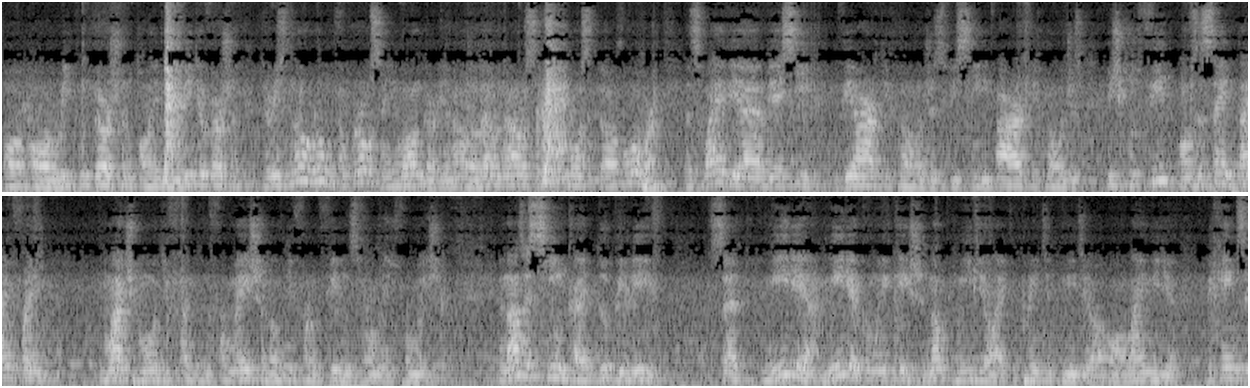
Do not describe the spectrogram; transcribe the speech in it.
or, or written version or even video version, there is no room for growth any longer. You know, 11 hours is almost uh, over. That's why we, uh, we see VR technologies, we see AR technologies, which could fit on the same time frame much more different information or different feelings from information. Another thing I do believe that media, media communication, not media like printed media or online media, became the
